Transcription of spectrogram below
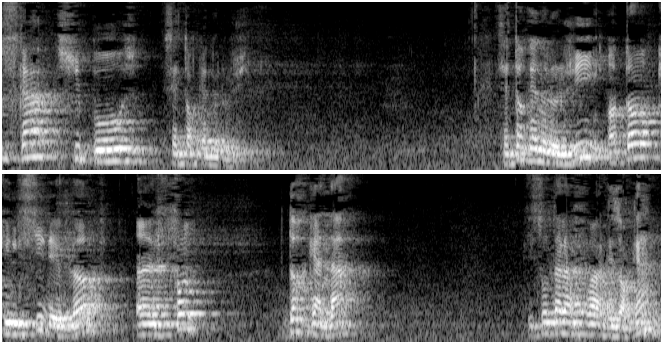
cela suppose cette organologie. Cette organologie en tant qu'il s'y développe un fond d'organes qui sont à la fois des organes,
